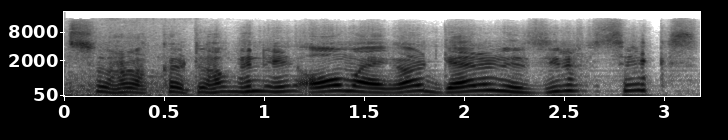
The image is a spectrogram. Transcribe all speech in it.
Soraka dominate. Oh my god, Garen is 06.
